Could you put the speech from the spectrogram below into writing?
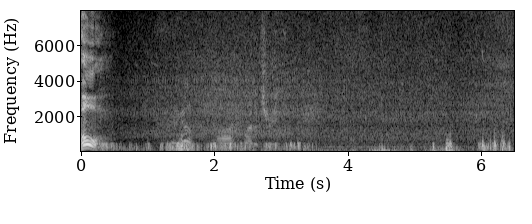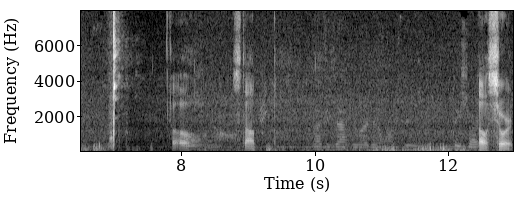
Oh! There you go. Uh, by the tree. Uh oh. Stop. That's exactly what I didn't want to do. Short. Oh, short.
